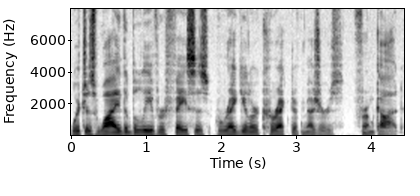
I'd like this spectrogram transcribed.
which is why the believer faces regular corrective measures from God.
